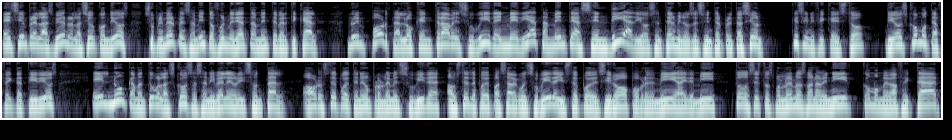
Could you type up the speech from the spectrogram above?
Él siempre las vio en relación con Dios. Su primer pensamiento fue inmediatamente vertical. No importa lo que entraba en su vida, inmediatamente ascendía a Dios en términos de su interpretación. ¿Qué significa esto? Dios, ¿cómo te afecta a ti Dios? Él nunca mantuvo las cosas a nivel horizontal. Ahora usted puede tener un problema en su vida, a usted le puede pasar algo en su vida y usted puede decir, oh, pobre de mí, ay de mí, todos estos problemas van a venir, ¿cómo me va a afectar?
